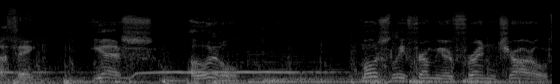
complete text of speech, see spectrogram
I think. Yes, a little. Mostly from your friend Charles.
